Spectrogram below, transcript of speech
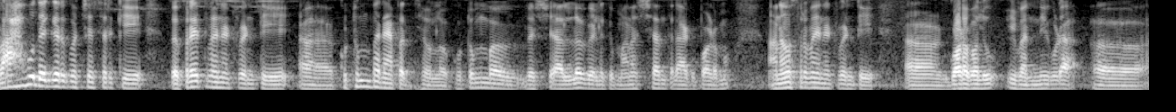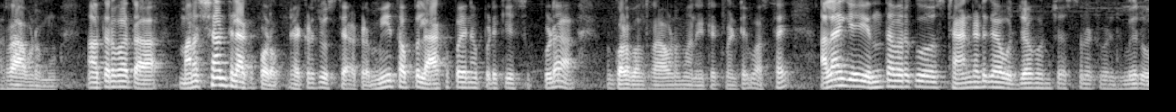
రాహు దగ్గరకు వచ్చేసరికి విపరీతమైనటువంటి కుటుంబ నేపథ్యంలో కుటుంబ విషయాల్లో వీళ్ళకి మనశ్శాంతి లేకపోవడము అనవసరమైనటువంటి గొడవలు ఇవన్నీ కూడా రావడము. ఆ తర్వాత మనశ్శాంతి లేకపోవడం ఎక్కడ చూస్తే అక్కడ మీ తప్పు లేకపోయినప్పటికీ కూడా గొడవలు రావడం అనేటటువంటివి వస్తాయి. అలాగే ఇంతవరకు స్టాండర్డ్గా ఉద్యోగం చేస్తున్నటువంటి మీరు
